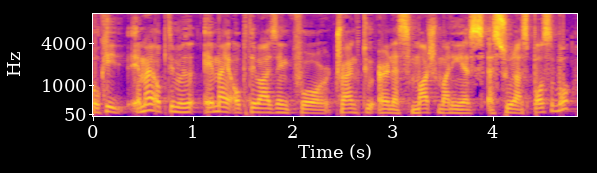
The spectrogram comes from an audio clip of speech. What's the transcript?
okay, am I optimi- am I optimizing for trying to earn as much money as, as soon as possible?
